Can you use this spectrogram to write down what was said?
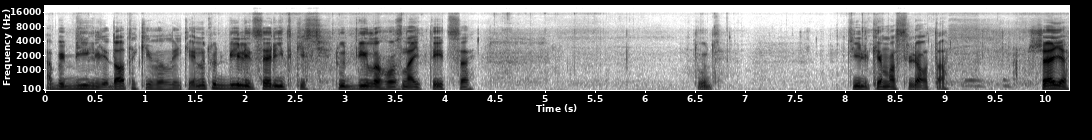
Аби білі, да, такі великі. Ну тут білі це рідкість. Тут білого знайти це. Тут тільки маслята. Ще є?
